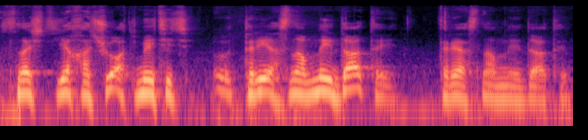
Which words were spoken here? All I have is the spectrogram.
Значит, я хочу отметить три основные даты. Три основные даты.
